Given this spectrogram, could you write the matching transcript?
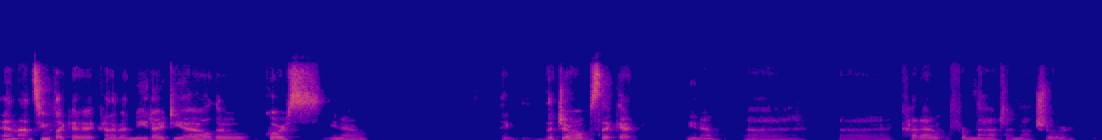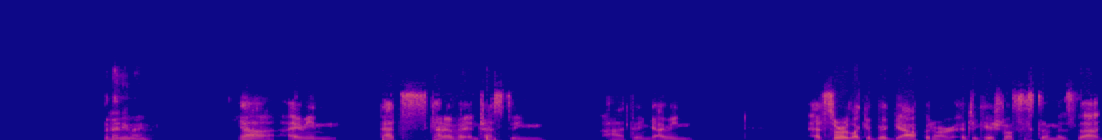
and that seemed like a kind of a neat idea, although of course, you know, the- jobs that get, you know, uh, uh, cut out from that. I'm not sure. But anyway, yeah, I mean, that's kind of an interesting uh, thing. I mean, that's sort of like a big gap in our educational system is that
